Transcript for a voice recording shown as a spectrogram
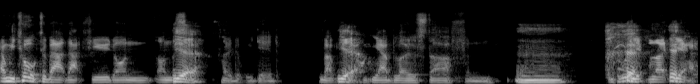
and we talked about that feud on on the Yeah. episode that we did. Like Yeah. Diablo stuff and Mm. really, like yeah.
